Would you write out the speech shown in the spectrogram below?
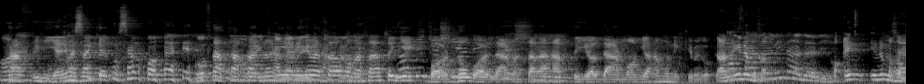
آره. تفریحی. یعنی مثلا که گفتم تفننی موقع یعنی مثلا. مثلا تو یک بار دو بار در. مثلا هفته یا در ماه یا همونی که می‌گفت. الان اینو می‌خوام این اینو می‌خوام؟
